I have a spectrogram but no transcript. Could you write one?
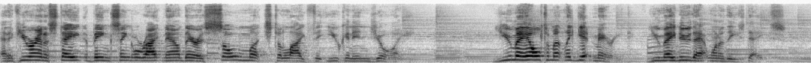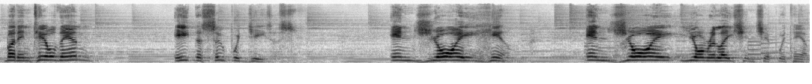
And if you are in a state of being single right now, there is so much to life that you can enjoy. You may ultimately get married. You may do that one of these days. But until then, eat the soup with Jesus. Enjoy Him. Enjoy your relationship with Him.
